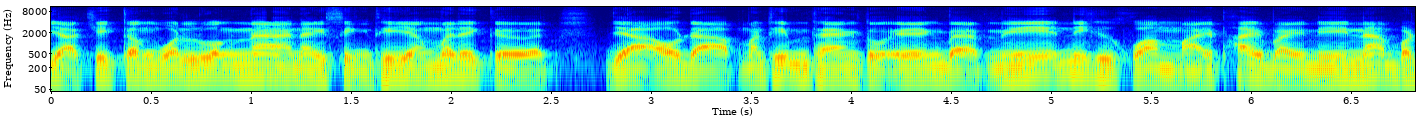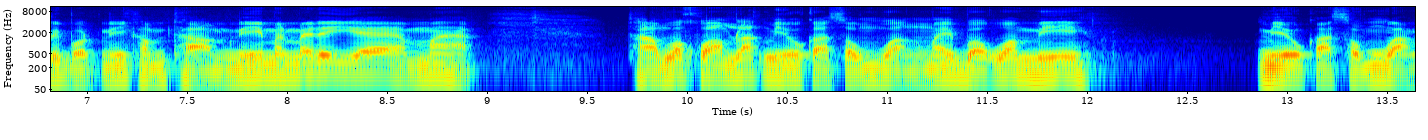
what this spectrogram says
อย่าคิดกังวลล่วงหน้าในสิ่งที่ยังไม่ได้เกิด อย่าเอาดาบมาทิ่มแทงตัวเองแบบนี้นี่คือความหมายไพ่ใบนี้นะบริบทนี้คำถามนี้มันไม่ได้แย่มาก ถามว่าความรักมีโอกาสสมหวังไหมบอกว่ามีมีโอกาสสมหวัง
